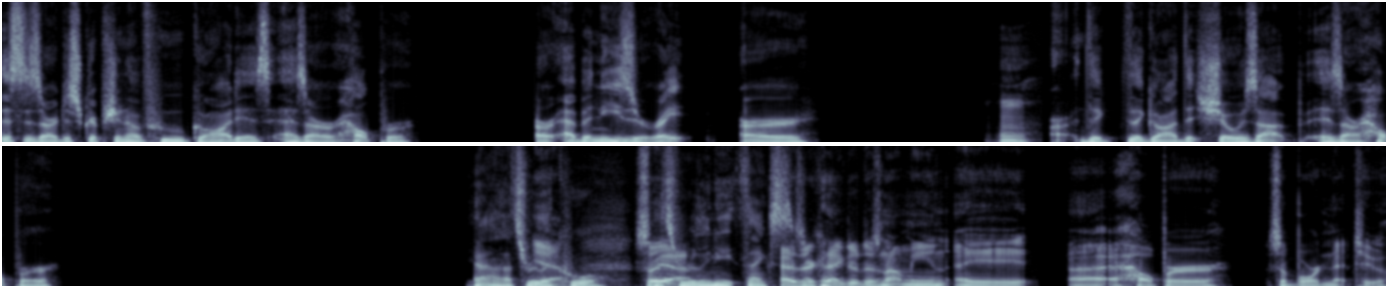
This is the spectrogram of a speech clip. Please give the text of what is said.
this is our description of who god is as our helper our ebenezer right our Mhm. our- the the God that shows up as our helper. Yeah, that's really Yeah. cool. So that's yeah, really neat. Thanks. As Ezer kenegdo does not mean a uh, a helper subordinate to,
